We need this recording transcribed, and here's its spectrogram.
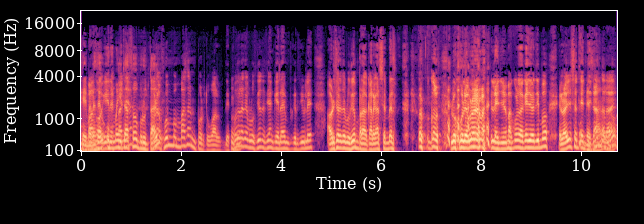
Que parece un melitazo brutal. Bueno, fue un bombazo en Portugal. Después uh -huh. de la revolución decían que era imprescindible haber hecho la revolución para cargarse en ver los, los culebrones brasileños. Yo me acuerdo de aquellos tipos en los años 70 y tanto, ¿sabes?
